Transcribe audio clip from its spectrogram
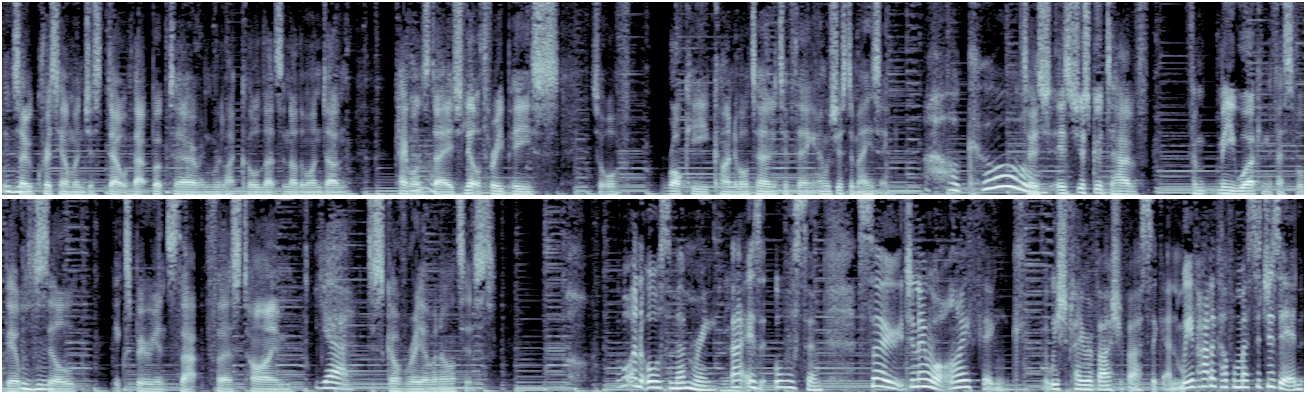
Mhm. So Chris Hillman just dealt with that, booked her, and we're like, cool, that's another one done. Came on Oh. stage, little three piece, sort of rocky kind of alternative thing, and it was just amazing. Oh, cool. So it's, it's just good to have, for me working the festival, be able to Mhm. still experience that first time yeah. discovery of an artist. What an awesome memory. That is awesome. So, do you know what? I think that we should play Reverse Reverse again. We've had a couple messages in,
